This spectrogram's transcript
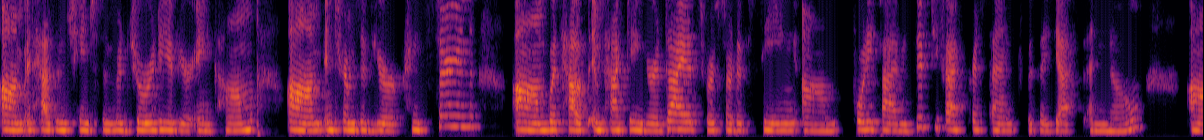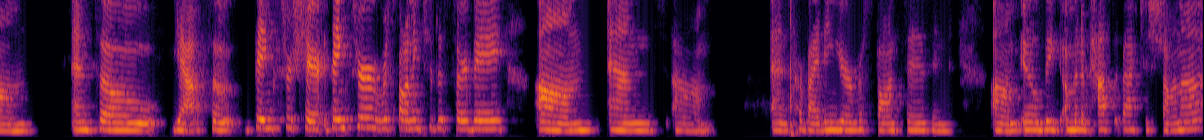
um, it hasn't changed the majority of your income. in terms of your concern, um, with how it's impacting your diets. We're sort of seeing um, 45 and 55% with a yes and no. Um, and so, yeah, so thanks for share. Thanks for responding to the survey um, and um, and providing your responses. And um, it'll be. I'm going to pass it back to Shauna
